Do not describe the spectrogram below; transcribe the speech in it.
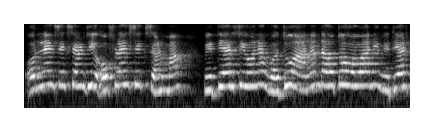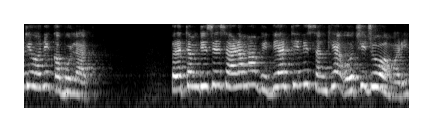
ઓનલાઈન શિક્ષણથી ઓફલાઈન શિક્ષણમાં વિદ્યાર્થીઓને વધુ આનંદ આવતો હોવાની વિદ્યાર્થીઓની કબૂલાત. પ્રથમ દિવસે શાળામાં વિદ્યાર્થીની સંખ્યા ઓછી જોવા મળી.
